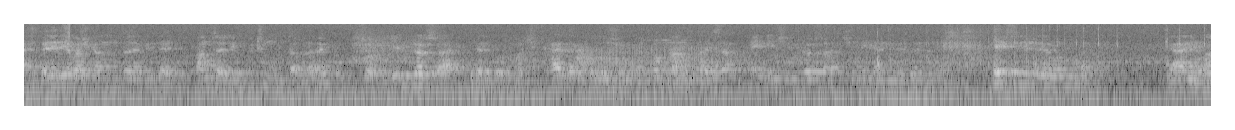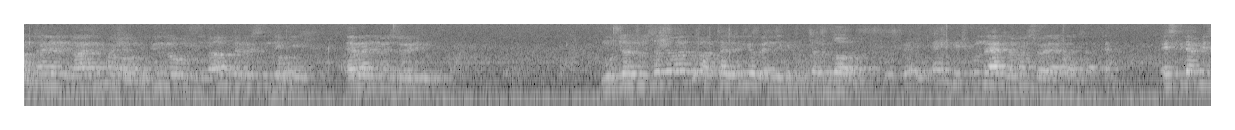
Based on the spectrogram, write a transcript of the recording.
yani belediye başkanlığı döneminde Antalya'daki bütün muhtarlara sordum. 24 saat telefonum açık. Her tarafa ulaşıyorum. Toplantıdaysam en geç 24 saat içinde kendilerine. Hepsinin telefonum var. Yani Antalya'nın Gazipaşa Gündoğuş'un dağ tepesindeki efendime söyleyeyim Muhtarımızda da vardı Antalya'nın göbeğindeki muhtarımız. Doğru. En geç bunu her zaman söylerler zaten. Eskiden biz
